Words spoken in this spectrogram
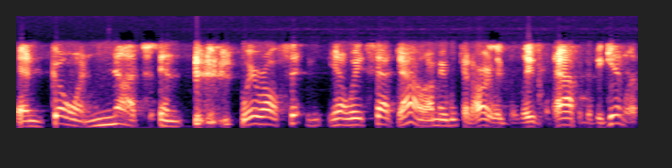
and going nuts. And we were all sitting, you know, we sat down. I mean, we could hardly believe what happened to begin with.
